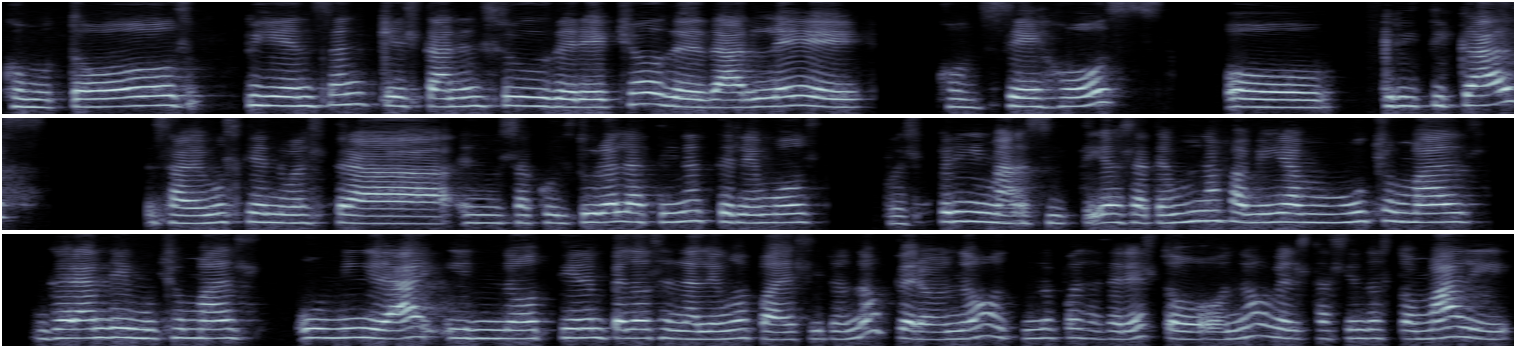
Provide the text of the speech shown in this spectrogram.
como todos piensan que están en su derecho de darle consejos o críticas, sabemos que en nuestra, en nuestra cultura latina tenemos pues primas y tías, o sea, tenemos una familia mucho más grande y mucho más unida y no tienen pelos en la lengua para decir, no, pero no, no puedes hacer esto, o no, me está haciendo esto mal, y,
